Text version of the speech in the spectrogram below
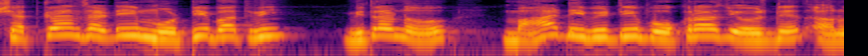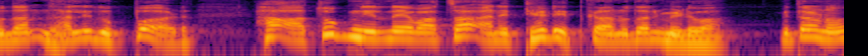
शेतकऱ्यांसाठी मोठी बातमी. मित्रांनो महाडीबीटी पोखराज योजनेत अनुदान झाले दुप्पट. हा अचूक निर्णय वाचा आणि थेट इतकं अनुदान मिळवा. मित्रांनो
